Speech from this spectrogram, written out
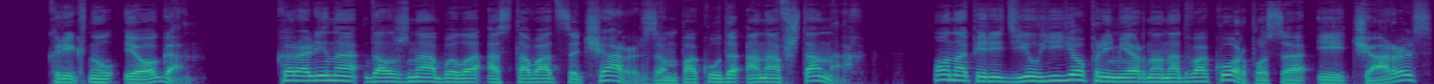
— крикнул Иоганн. Каролина должна была оставаться Чарльзом, покуда она в штанах. Он опередил ее примерно на два корпуса, и Чарльз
